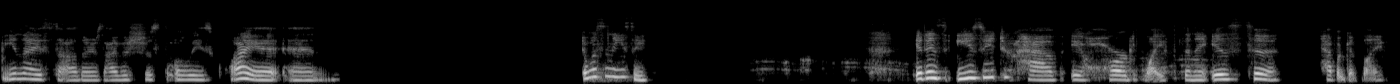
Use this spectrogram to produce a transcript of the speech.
be nice to others. I was just always quiet and it wasn't easy. It is easy to have a hard life than it is to have a good life.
